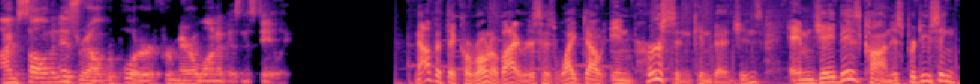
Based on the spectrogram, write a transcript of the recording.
I'm Solomon Israel, reporter for Marijuana Business Daily. Now that the coronavirus has wiped out in person conventions, MJ BizCon is producing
